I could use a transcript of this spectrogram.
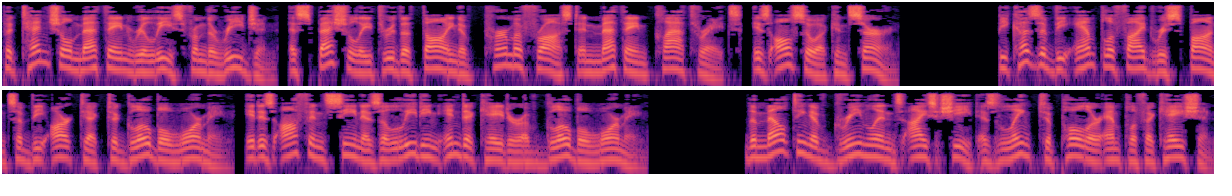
Potential methane release from the region, especially through the thawing of permafrost and methane clathrates, is also a concern. Because of the amplified response of the Arctic to global warming, it is often seen as a leading indicator of global warming. The melting of Greenland's ice sheet is linked to polar amplification.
